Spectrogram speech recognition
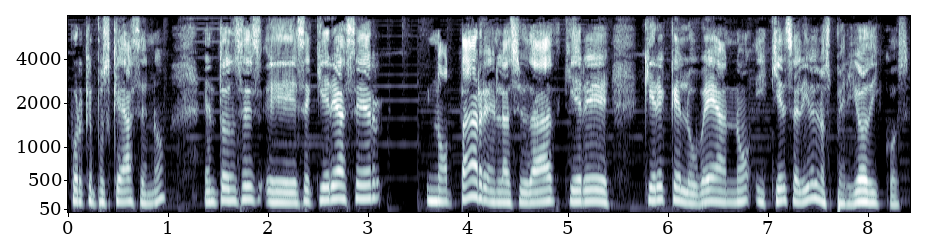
porque pues qué hace, ¿no? Entonces eh, se quiere hacer notar en la ciudad, quiere, quiere que lo vean, ¿no? Y quiere salir en los periódicos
